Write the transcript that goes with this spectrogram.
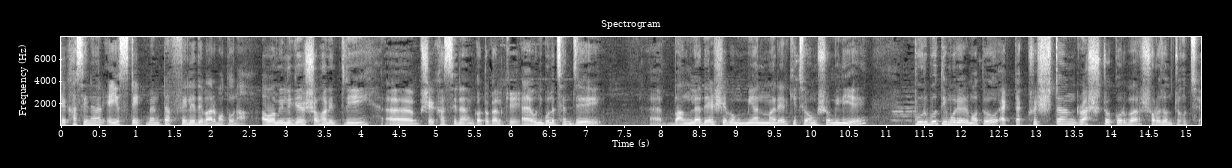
শেখ হাসিনার এই স্টেটমেন্টটা ফেলে দেবার মতো না। আওয়ামী লীগের সভানেত্রী শেখ হাসিনা গতকালকে উনি বলেছেন যে বাংলাদেশ এবং মিয়ানমারের কিছু অংশ মিলিয়ে পূর্ব তিমুরের মতো একটা খ্রিস্টান রাষ্ট্র করবার ষড়যন্ত্র হচ্ছে।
